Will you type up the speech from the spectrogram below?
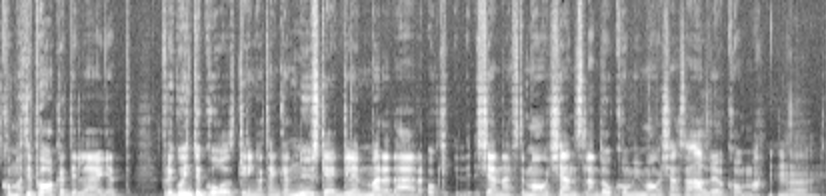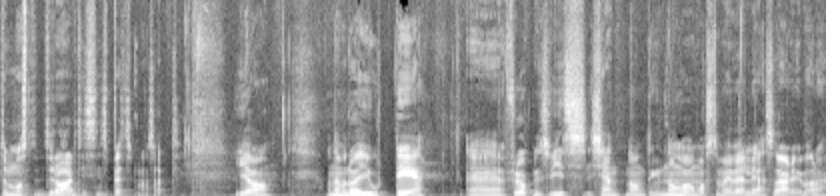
komma tillbaka till läget. För det går inte att gå omkring och tänka nu ska jag glömma det där och känna efter magkänslan. Då kommer ju magkänslan aldrig att komma. Nej. Du måste dra det till sin spets på något sätt. Ja, och när man då har gjort det, eh, förhoppningsvis känt någonting, någon gång måste man ju välja, så är det ju bara.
